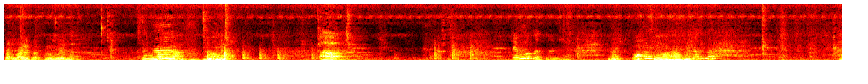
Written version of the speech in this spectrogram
cắm lại thịt luôn em Đúng rồi đó. Nhá. Chấm nước thịt này. Ừ, Có hết người cũng chấm đó. Ừ,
